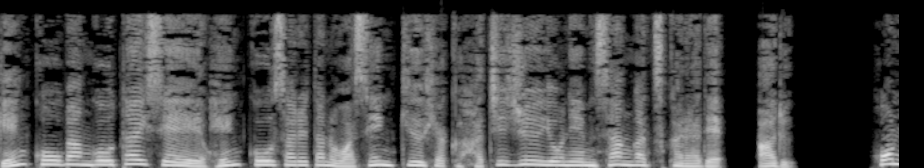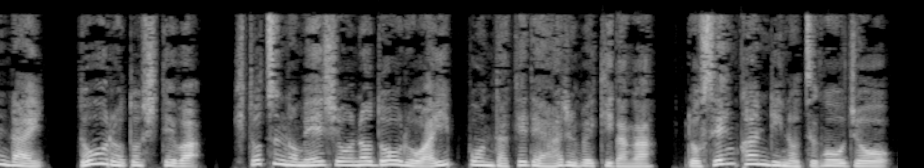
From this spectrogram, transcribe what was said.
現行番号体制へ変更されたのは1984年3月からである。本来、道路としては、一つの名称の道路は一本だけであるべきだが、路線管理の都合上、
